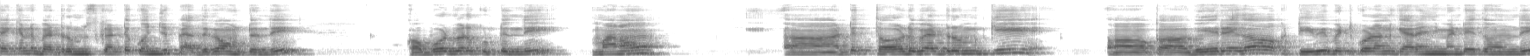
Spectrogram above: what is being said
సెకండ్ బెడ్రూమ్స్ కంటే కొంచెం పెద్దగా ఉంటుంది. కబోర్డ్ వర్క్ ఉంటుంది. మనం అంటే థర్డ్ బెడ్రూమ్కి ఒక వేరేగా ఒక టీవీ పెట్టుకోవడానికి అరేంజ్మెంట్ అయితే ఉంది.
